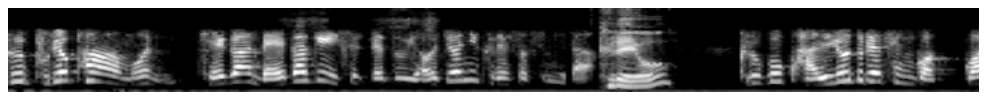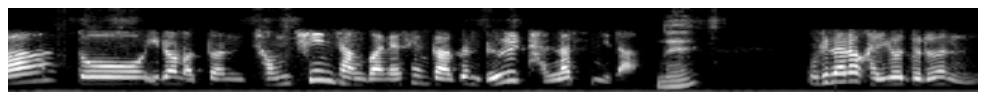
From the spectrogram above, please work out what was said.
그 불협화음은 제가 내각에 있을 때도 여전히 그랬었습니다. 그래요? 그리고 관료들의 생각과 또 이런 어떤 정치인 장관의 생각은 늘 달랐습니다. 네. 우리나라 관료들은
